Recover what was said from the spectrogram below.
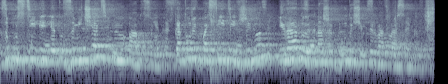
запустили эту замечательную акцию, которая по сей день живет и радует наших будущих первоклассников.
